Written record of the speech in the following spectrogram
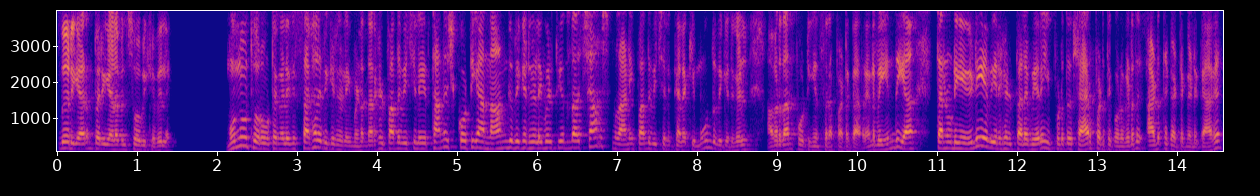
வேறு யாரும் பெரிய அளவில் சோபிக்கவில்லை. முன்னூற்றோரு ஓட்டங்களுக்கு சகல விக்கெட்டுகளை இழந்தார்கள். பந்துவீச்சிலே தனுஷ் கோட்டியா நான்கு விக்கெட்டுகளை வீழ்த்தியிருந்தார். சாம்ஸ் முலானி பந்துவீச்சில் கலக்கி மூன்று விக்கெட்டுகள். அவர்தான் போட்டியின் சிறப்பாட்டுக்காரர். எனவே இந்தியா தன்னுடைய இளைய வீரர்கள் பல பேரை இப்பொழுது தயார்படுத்திக் கொள்கிறது. அடுத்த கட்டங்களுக்காக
